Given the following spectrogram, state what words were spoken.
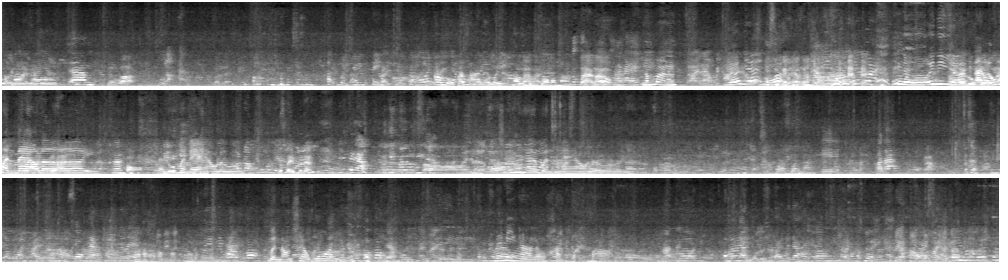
เปิดไม่มันเบอร์จามแปลว่านั่นแหละเอาโห ภาษาอะไรวะเนี่ยเขาดูโดนมาได้แล้ว น้ำมัน เยอะแยะหนูอะหนูไอ้นี่เยอะแต่รู้เหมือนแมวเลยฮะต่อแต่รู้เหมือนแมวเลย จะเต็มแล้วเนี่ยหนึ่งสองแมวเหมือนแมวเลยเหมือนน้องแชลมอนไม่มีงานแล้วค่ะกลับบ้าน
